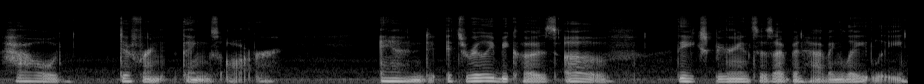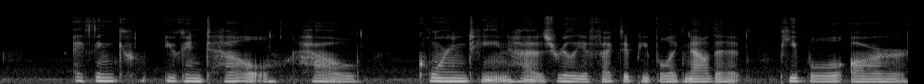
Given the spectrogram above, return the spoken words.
how different things are. And it's really because of the experiences I've been having lately. I think you can tell how quarantine has really affected people. Like now that people are,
